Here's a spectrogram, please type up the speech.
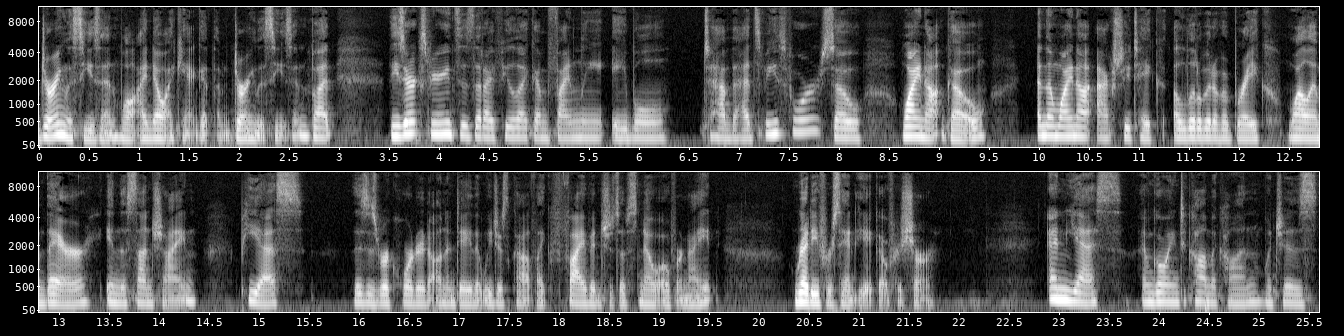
during the season. Well, I know I can't get them during the season, but these are experiences that I feel like I'm finally able to have the headspace for. So why not go? And then why not actually take a little bit of a break while I'm there in the sunshine? P.S. This is recorded on a day that we just got like five inches of snow overnight. Ready for San Diego for sure. And yes, I'm going to Comic Con, which is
